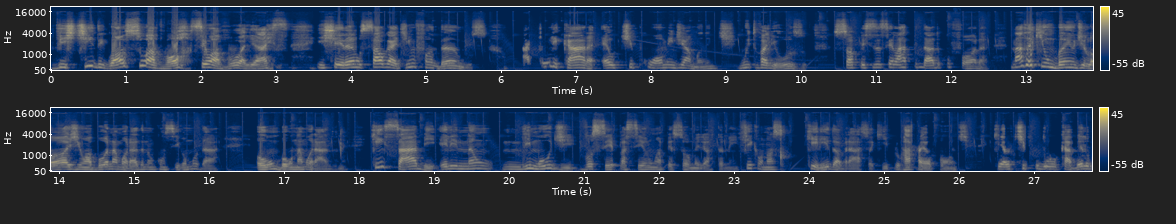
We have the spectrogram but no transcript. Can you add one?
vestido igual sua avó, seu avô, aliás, e cheirando salgadinho fandangos. Aquele cara é o típico homem diamante, muito valioso, só precisa ser lapidado por fora. Nada que um banho de loja e uma boa namorada não consigam mudar. Ou um bom namorado, né? Quem sabe ele não lhe mude você para ser uma pessoa melhor também. Fica o nosso querido abraço aqui pro Rafael Ponte, que é o tipo do cabelo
